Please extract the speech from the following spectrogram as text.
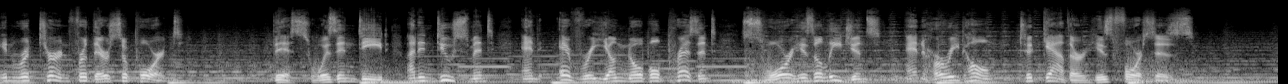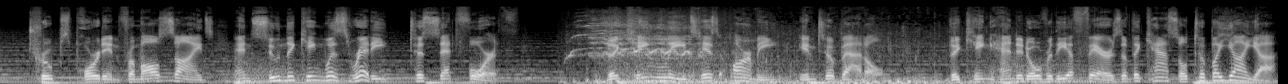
in return for their support. This was indeed an inducement, and every young noble present swore his allegiance and hurried home to gather his forces. Troops poured in from all sides, and soon the king was ready to set forth. The king leads his army into battle. The king handed over the affairs of the castle to Bayaya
